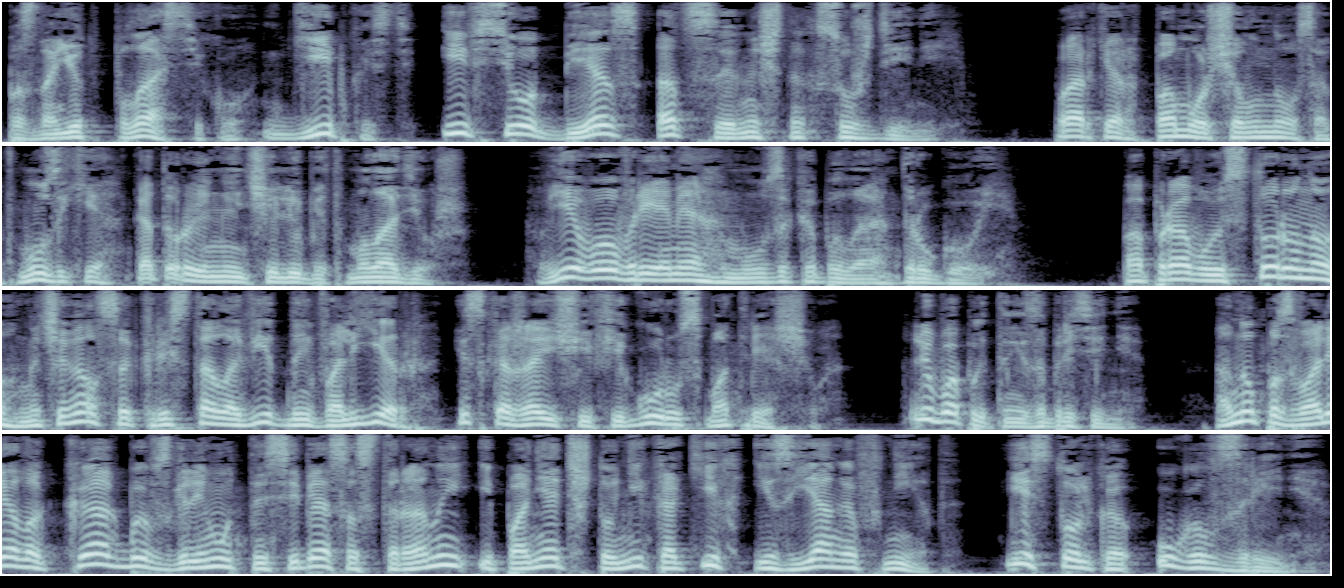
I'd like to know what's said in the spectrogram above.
познают пластику, гибкость и все без оценочных суждений. Паркер поморщил нос от музыки, которую нынче любит молодежь. В его время музыка была другой. По правую сторону начинался кристалловидный вольер, искажающий фигуру смотрящего. Любопытное изобретение. Оно позволяло как бы взглянуть на себя со стороны и понять, что никаких изъянов нет, есть только угол зрения.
